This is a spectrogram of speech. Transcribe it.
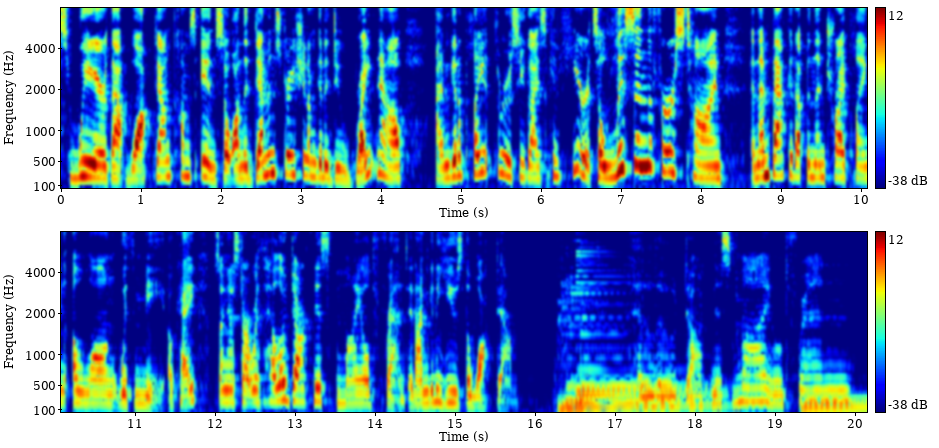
That's where that walk down comes in. So on the demonstration I'm gonna do right now, I'm gonna play it through so you guys can hear it. So listen the first time and then back it up and then try playing along with me, okay? So I'm gonna start with Hello Darkness, my old friend, and I'm gonna use the walk down. Hello darkness, my old friend.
